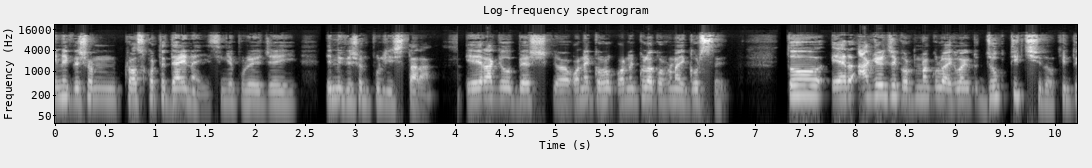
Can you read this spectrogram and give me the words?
ইমিগ্রেশন ক্রস করতে দেয় নাই সিঙ্গাপুরের যে ইমিগ্রেশন পুলিশ তারা। এর আগেও বেশ অনেক অনেকগুলা ঘটনাই ঘটছে। তো এর আগের যে ঘটনাগুলো এগুলো একটু যৌক্তিক ছিল। কিন্তু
